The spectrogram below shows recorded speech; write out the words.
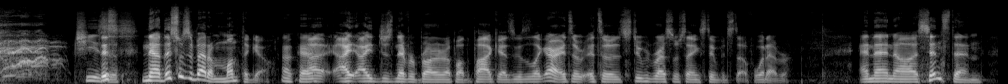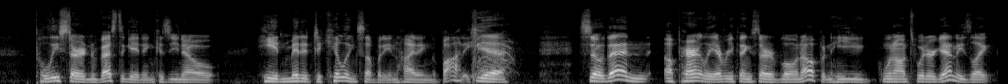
Jesus. This now this was about a month ago. Okay. I, I, I just never brought it up on the podcast because it's like, all right, it's a it's a stupid wrestler saying stupid stuff, whatever. And then uh, since then, police started investigating because you know he admitted to killing somebody and hiding the body. yeah. So then apparently everything started blowing up, and he went on Twitter again. He's like,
